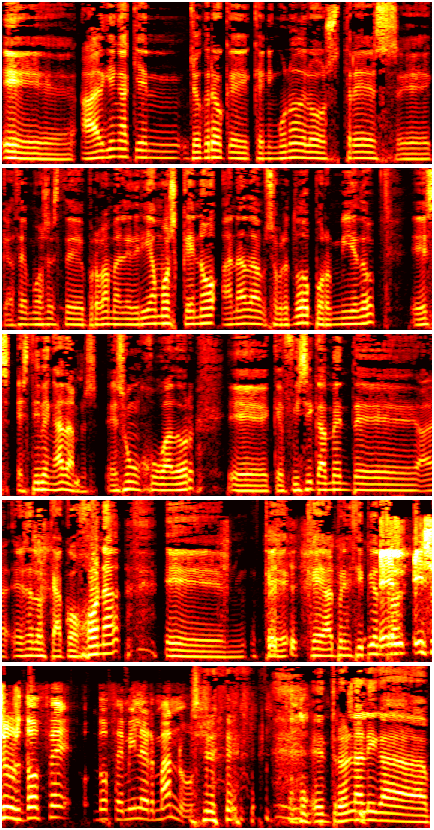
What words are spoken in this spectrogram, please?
Eh, a alguien a quien yo creo que, ninguno de los tres eh, que hacemos este programa le diríamos que no a nada, sobre todo por miedo, es Steven Adams. Es un jugador eh, que físicamente es de los que acojona, que, al principio... Él y sus 12 12.000 hermanos. Entró en la liga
